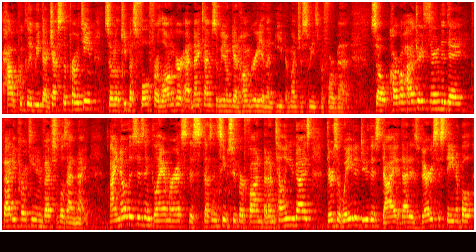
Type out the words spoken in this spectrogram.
how quickly we digest the protein, so it'll keep us full for longer at nighttime so we don't get hungry and then eat a bunch of sweets before bed. So carbohydrates during the day, fatty protein and vegetables at night. I know this isn't glamorous, this doesn't seem super fun, but I'm telling you guys, there's a way to do this diet that is very sustainable,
